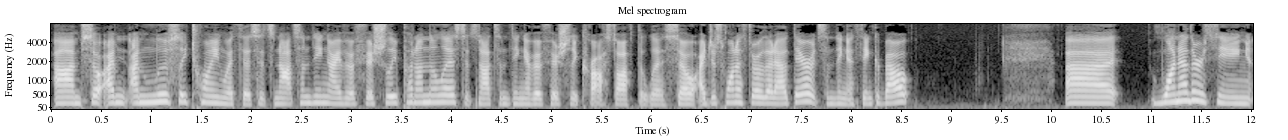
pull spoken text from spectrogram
Um, so I'm, I'm loosely toying with this. It's not something I've officially put on the list, it's not something I've officially crossed off the list. So I just want to throw that out there. It's something I think about. Uh, one other thing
